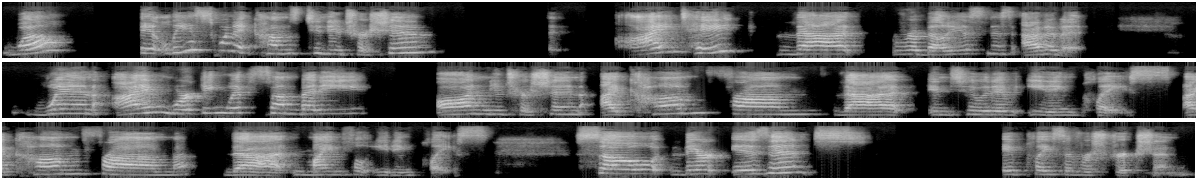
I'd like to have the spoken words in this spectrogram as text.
Well, at least when it comes to nutrition, I take that rebelliousness out of it. When I'm working with somebody on nutrition, I come from that intuitive eating place. I come from that mindful eating place. So there isn't a place of restriction.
